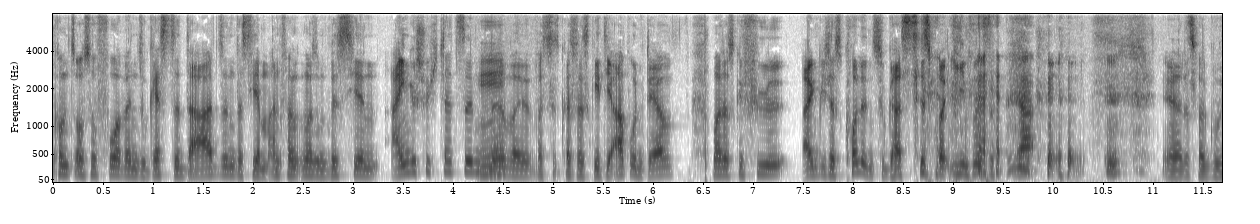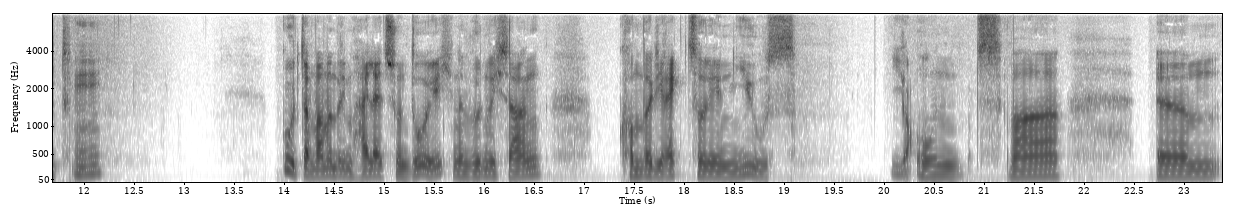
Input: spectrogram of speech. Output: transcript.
kommt es auch so vor, wenn so Gäste da sind, dass die am Anfang immer so ein bisschen eingeschüchtert sind, Mhm. ne? weil was, was, was geht hier ab? Und der mal das Gefühl, eigentlich, dass Colin zu Gast ist bei ihm. Also, Ja. ja, das war gut. Mhm. Gut, dann waren wir mit dem Highlights schon durch und dann würden wir sagen, kommen wir direkt zu den News. Ja. Und zwar, ähm,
